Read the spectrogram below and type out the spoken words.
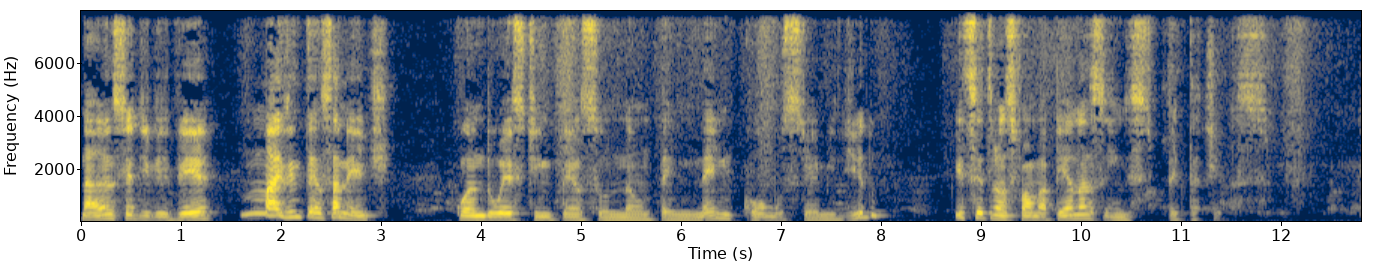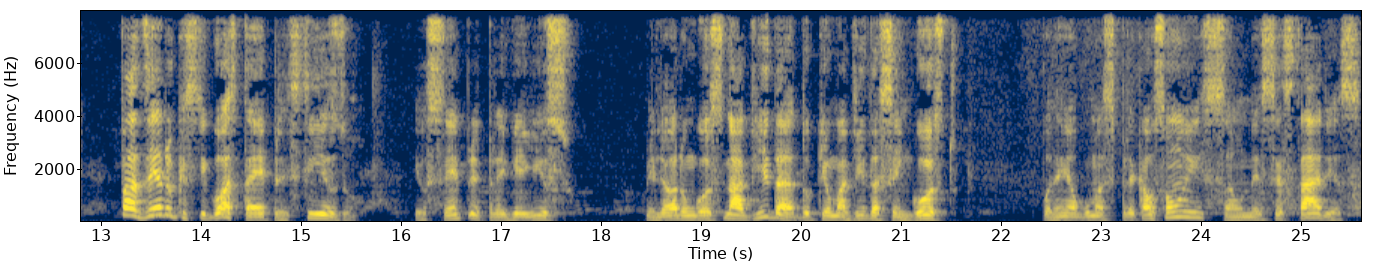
na ânsia de viver mais intensamente, quando este intenso não tem nem como ser medido e se transforma apenas em expectativas. Fazer o que se gosta é preciso. Eu sempre preguei isso. Melhor um gosto na vida do que uma vida sem gosto. Porém, algumas precauções são necessárias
